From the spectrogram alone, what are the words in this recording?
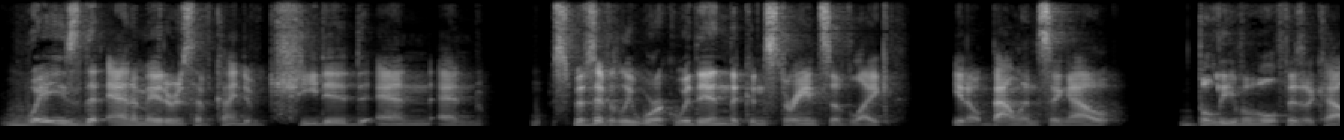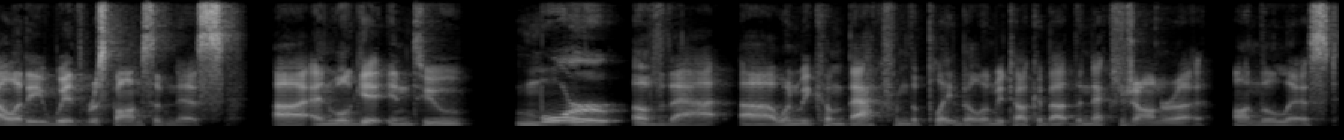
ways that animators have kind of cheated and and specifically work within the constraints of like you know balancing out believable physicality with responsiveness. Uh, and we'll get into more of that uh, when we come back from the playbill and we talk about the next genre on the list.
